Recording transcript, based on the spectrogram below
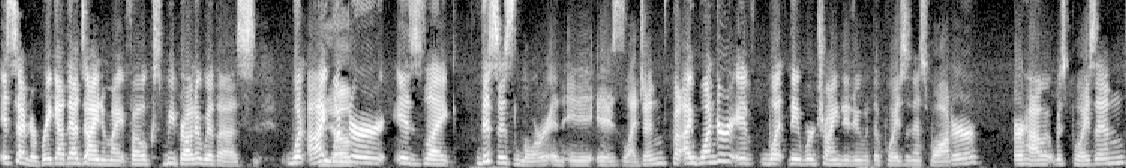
it's time to break out that dynamite folks we brought it with us what i Yep. wonder is like this is lore and it is legend but i wonder if what they were trying to do with the poisonous water or how it was poisoned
